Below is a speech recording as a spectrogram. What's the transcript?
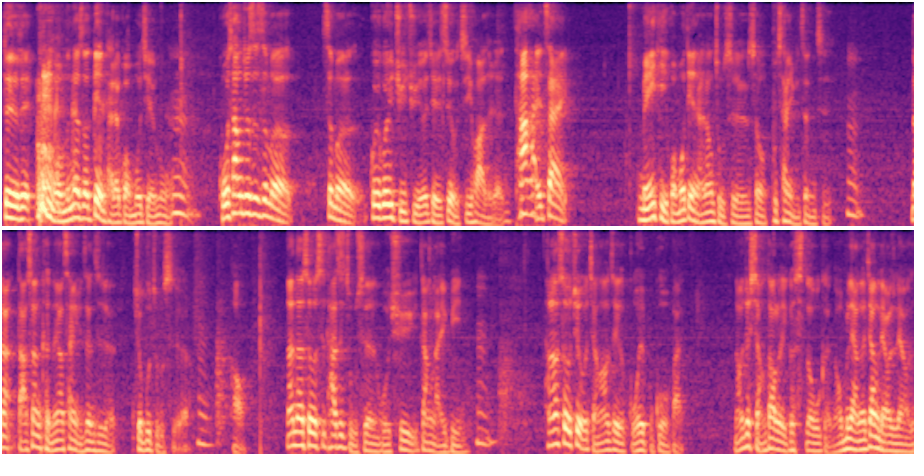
对对 对，我们那时候电台的广播节目，嗯，国昌就是这么这么规规矩矩，而且是有计划的人，他还在媒体广播电台当主持人的时候不参与政治，嗯，那打算可能要参与政治的就不主持了，嗯，好，那那时候是他是主持人，我去当来宾。嗯，他那时候就有讲到这个国会不过半，然后就想到了一个 slogan，我们两个这样聊着聊着，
